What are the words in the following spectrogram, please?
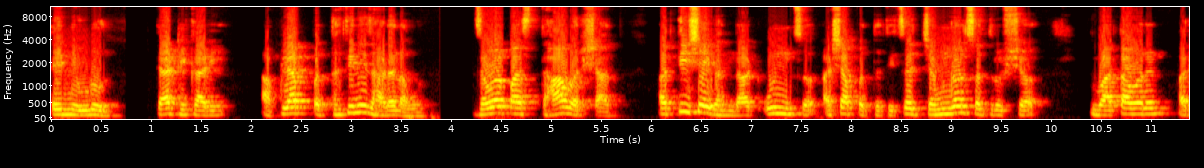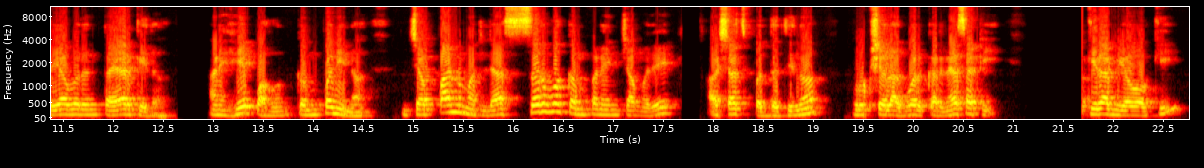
ते निवडून त्या ठिकाणी आपल्या पद्धतीने झाडं लावून जवळपास दहा वर्षात अतिशय घनदाट उंच अशा पद्धतीचं जंगल सदृश्य वातावरण पर्यावरण तयार केलं. आणि हे पाहून कंपनीनं जपान मधल्या सर्व कंपन्यांच्या मध्ये अशाच पद्धतीनं वृक्ष लागवड करण्यासाठी अकिरा मियावॉकी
